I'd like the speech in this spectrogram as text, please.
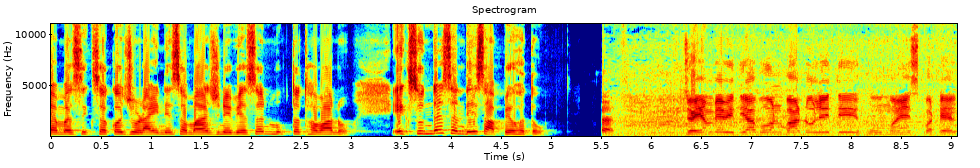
તેમજ શિક્ષકો જોડાઈને સમાજને વ્યસન મુક્ત થવાનો એક સુંદર સંદેશ આપ્યો હતો. જયંબે વિદ્યાભવન બારડોલીથી હું મહેશ પટેલ.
